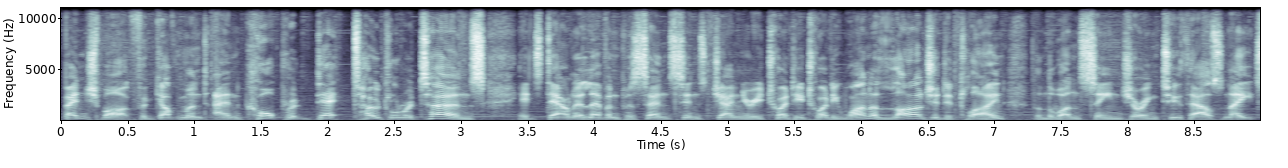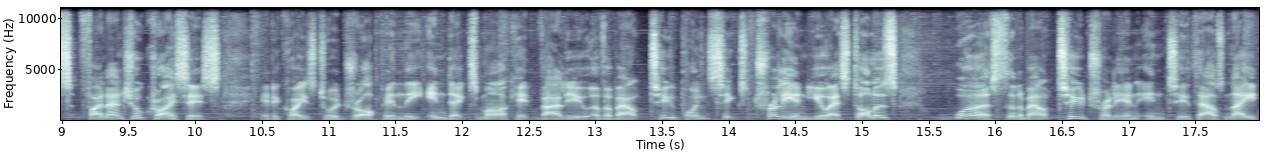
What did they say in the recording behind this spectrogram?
benchmark for government and corporate debt total returns. It's down 11% since January 2021, a larger decline than the one seen during 2008's financial crisis. It equates to a drop in the index market value of about 2.6 trillion US dollars, worse than about 2 trillion in 2008.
